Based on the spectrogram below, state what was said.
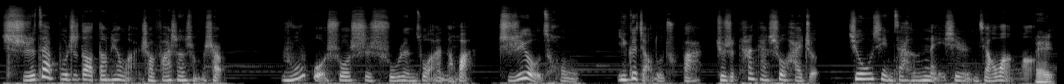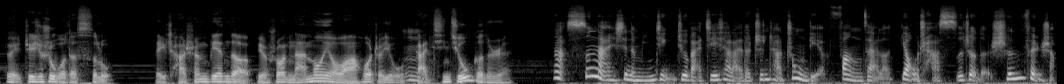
实在不知道当天晚上发生什么事儿。如果说是熟人作案的话，只有从一个角度出发，就是看看受害者究竟在和哪些人交往了。哎，对，这就是我的思路，得查身边的，比如说男朋友啊，或者有感情纠葛的人。那思南县的民警就把接下来的侦查重点放在了调查死者的身份上。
